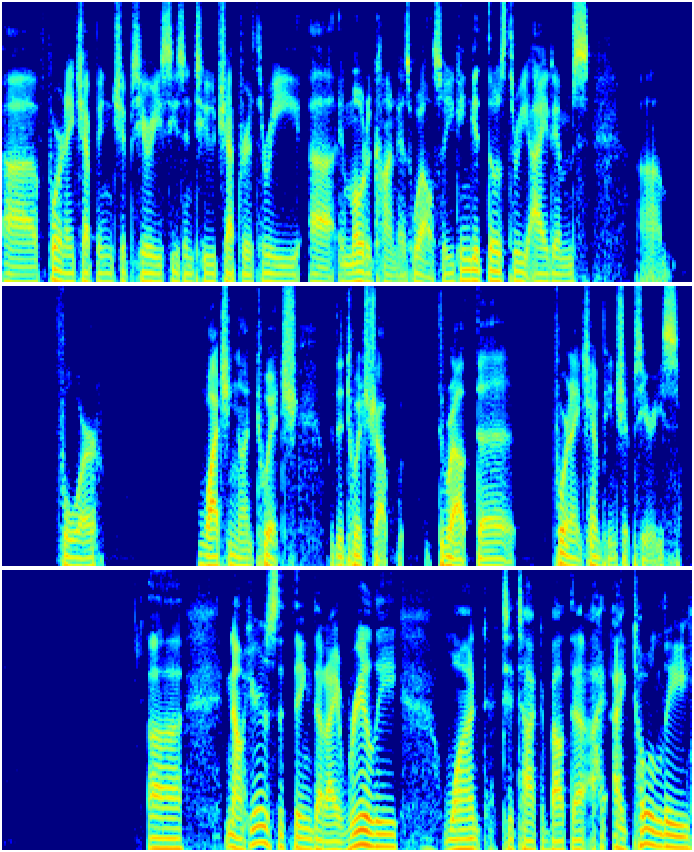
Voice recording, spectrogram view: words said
uh, Fortnite Championship Series Season 2, Chapter 3 uh, emoticon as well. So you can get those three items um, for watching on Twitch with the Twitch drop throughout the Fortnite Championship Series. Uh, now, here's the thing that I really want to talk about that I, I totally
